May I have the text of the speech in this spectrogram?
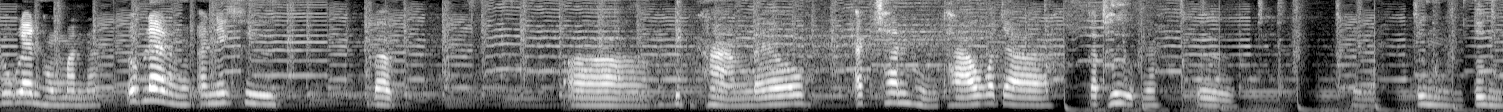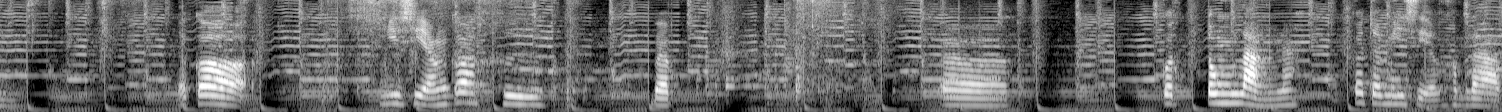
ลูกเล่นของมันนะ ลูกเล่นอันนี้คือแบบบิดหางแล้วแอคชั่นของเท้าก็จะกระทืบนะ เออเห็นไหมตึงตึง แล้วก็มีเสียงก็คือ แบบเอ่อกดตรงหลังนะ ก็จะมีเสียงคำราม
